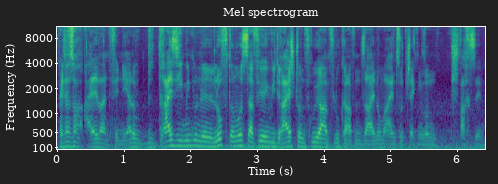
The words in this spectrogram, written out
weil ich das auch albern finde. Ja, du bist 30 Minuten in der Luft und musst dafür irgendwie drei Stunden früher am Flughafen sein, um einzuchecken. So ein Schwachsinn.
